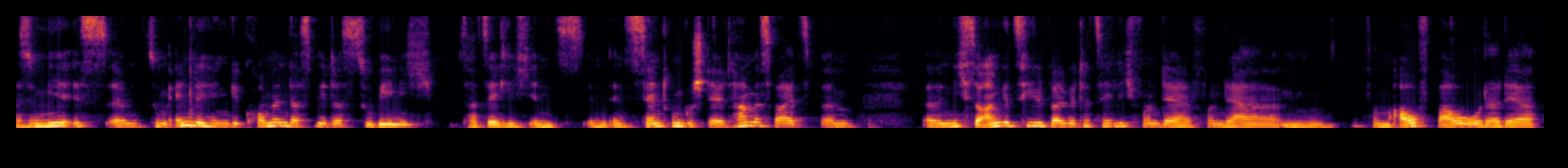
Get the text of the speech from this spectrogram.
Also mir ist ähm, zum Ende hin gekommen, dass wir das zu wenig tatsächlich ins, in, ins Zentrum gestellt haben. Es war jetzt ähm, äh, nicht so angezielt, weil wir tatsächlich von der, von der, ähm, vom Aufbau oder der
